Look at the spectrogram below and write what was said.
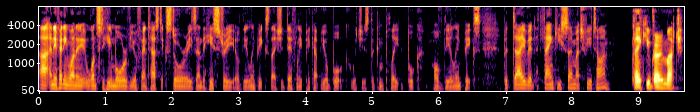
Uh, and if anyone wants to hear more of your fantastic stories and the history of the Olympics, they should definitely pick up your book, which is the complete book of the Olympics. But David, thank you so much for your time. Thank you very much.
